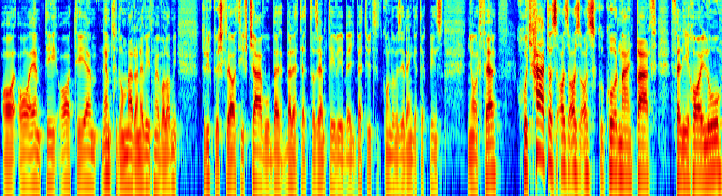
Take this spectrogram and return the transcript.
a AMT, ATM, nem tudom már a nevét, mert valami trükkös, kreatív csávó be, beletett az MTV-be egy betűt, gondolom ezért rengeteg pénzt nyalt fel, hogy hát az, az, az, az kormánypárt felé hajló,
